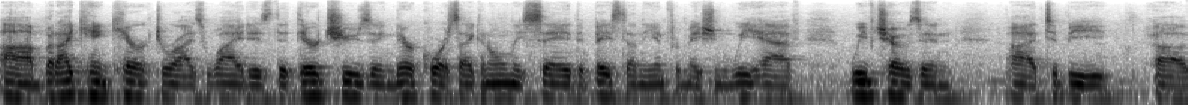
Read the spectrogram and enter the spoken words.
Uh, but I can't characterize why it is that they're choosing their course. I can only say that based on the information we have, we've chosen uh, to be uh,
